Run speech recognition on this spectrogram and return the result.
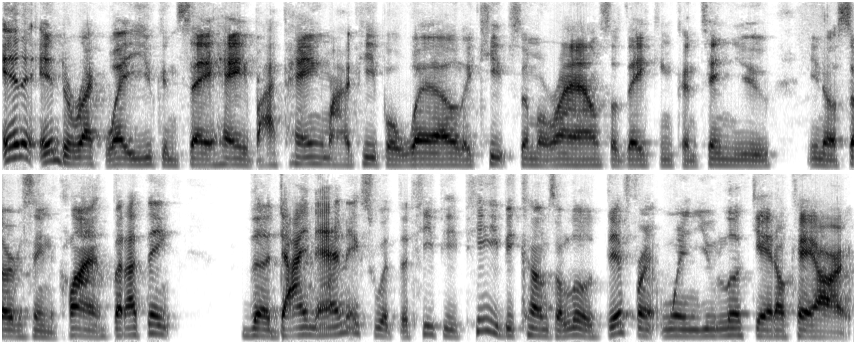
in an indirect way, you can say, hey, by paying my people well, it keeps them around so they can continue, you know, servicing the client. But I think the dynamics with the PPP becomes a little different when you look at, okay, all right,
